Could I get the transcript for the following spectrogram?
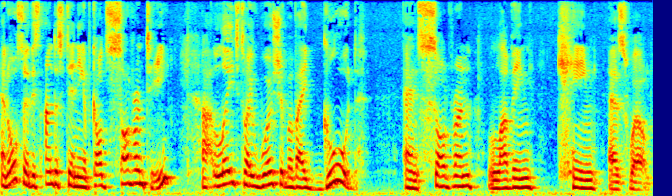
And also, this understanding of God's sovereignty uh, leads to a worship of a good and sovereign, loving King as well.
